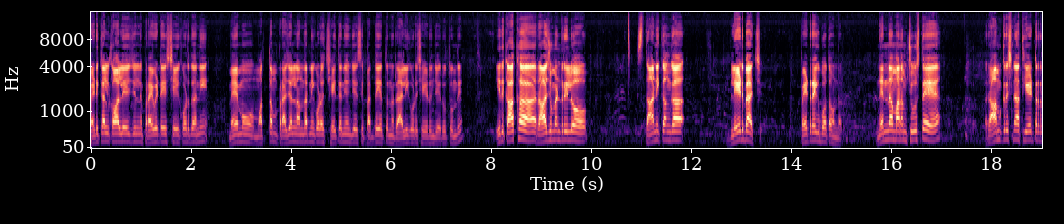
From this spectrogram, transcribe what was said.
మెడికల్ కాలేజీలని ప్రైవేటైజ్ చేయకూడదని మేము మొత్తం ప్రజలందరినీ కూడా చైతన్యం చేసి పెద్ద ఎత్తున ర్యాలీ కూడా చేయడం జరుగుతుంది. ఇది కాక రాజమండ్రిలో స్థానికంగా బ్లేడ్ బ్యాచ్ పేటరేగిపోతూ ఉన్నారు. నిన్న మనం చూస్తే రామకృష్ణ థియేటర్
